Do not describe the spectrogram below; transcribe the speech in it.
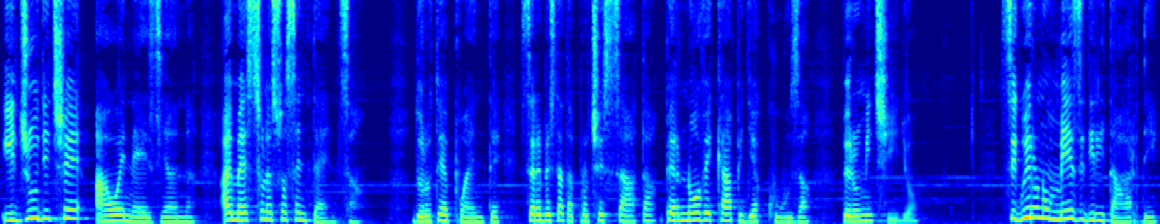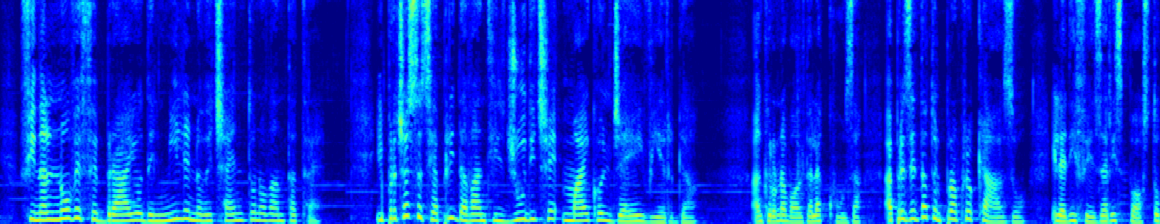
il giudice Aoenesian ha emesso la sua sentenza. Dorotea Puente sarebbe stata processata per nove capi di accusa per omicidio. Seguirono un mese di ritardi, fino al 9 febbraio del 1993. Il processo si aprì davanti il giudice Michael J. Virga. Ancora una volta l'accusa ha presentato il proprio caso e la difesa ha risposto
